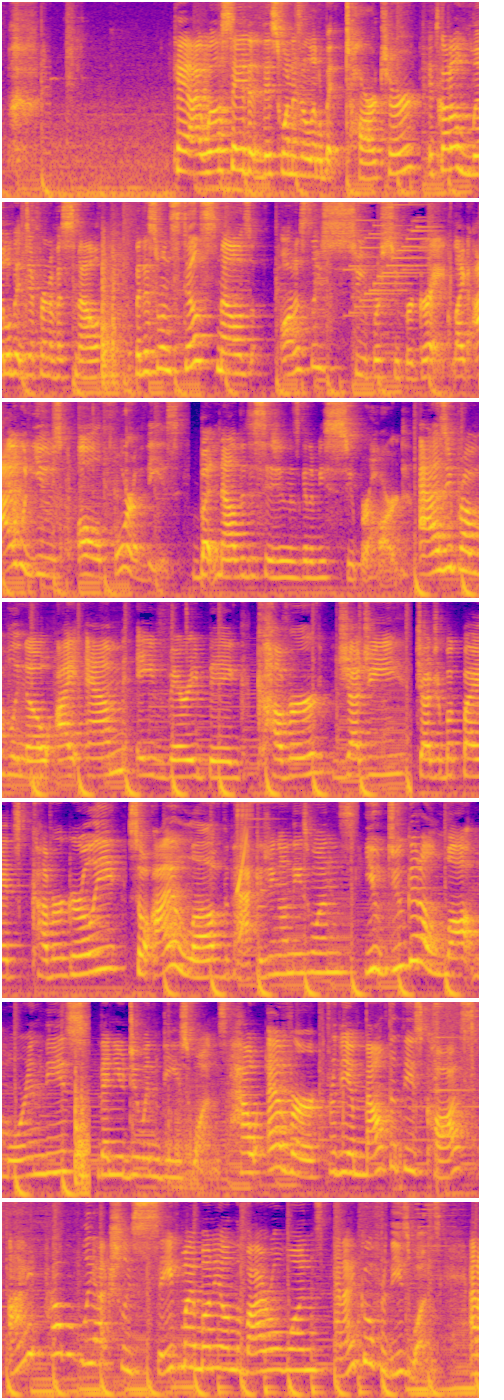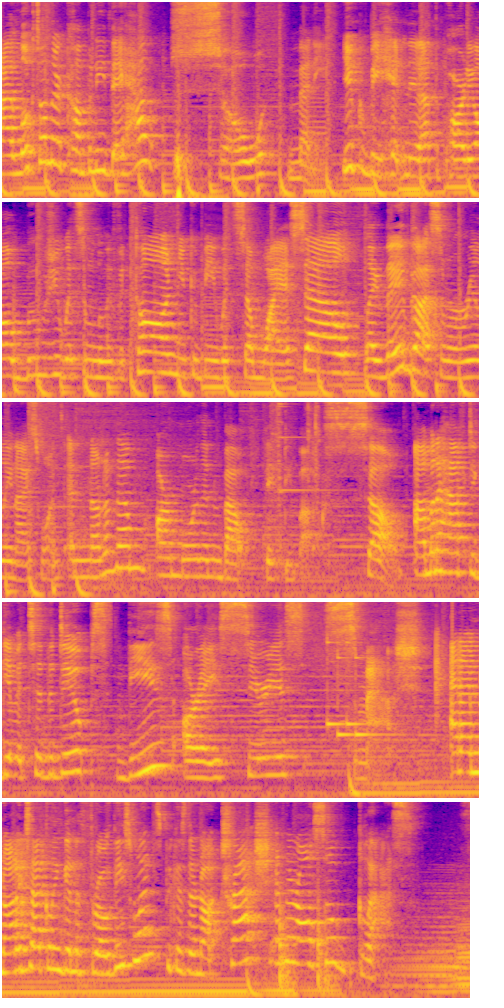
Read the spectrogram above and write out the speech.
Okay, I will say that this one is a little bit tartar. It's got a little bit different of a smell, but this one still smells honestly super, super great. Like I would use all four of these, but now the decision is gonna be super hard. As you probably know, I am a very big cover judgy, judge a book by its cover girly. So I love the packaging on these ones. You do get a lot more in these than you do in these ones. However, for the amount that these cost, I'd probably actually save my money on the viral ones and I'd go for these ones. And I looked on their company, they have so many. You could be hitting it at the party all bougie with some Louis Vuitton, you could be with some YSL, like they've got some really nice ones and none of them are more than about 50 bucks. So I'm gonna have to give it to the dupes. These are a serious smash. And I'm not exactly gonna throw these ones because they're not trash and they're also glass.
